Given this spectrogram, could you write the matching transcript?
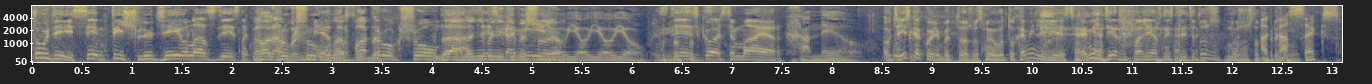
В студии 7 тысяч людей у нас здесь на квадратный Вокруг шум у метр. нас тут, да. Вокруг шум, Да, да. но не мы Здесь не кипишуем. Йоу-йоу-йоу. Здесь Костя Майер. Хамео. А у тебя есть какой-нибудь тоже? Смотри, вот у Хамиля есть. Хамиль держит вальяжность, тебе тоже нужно что-то АК придумать? секс.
